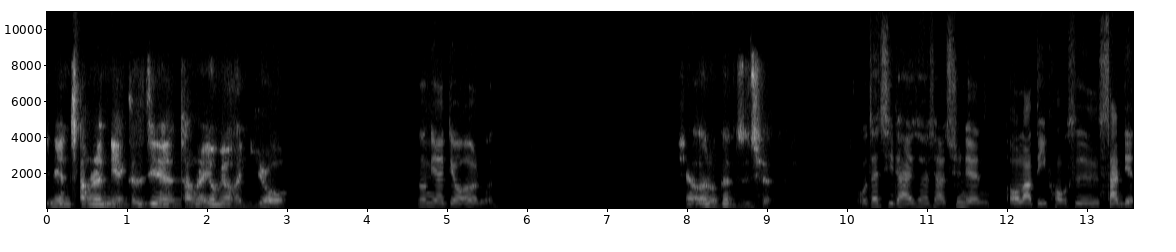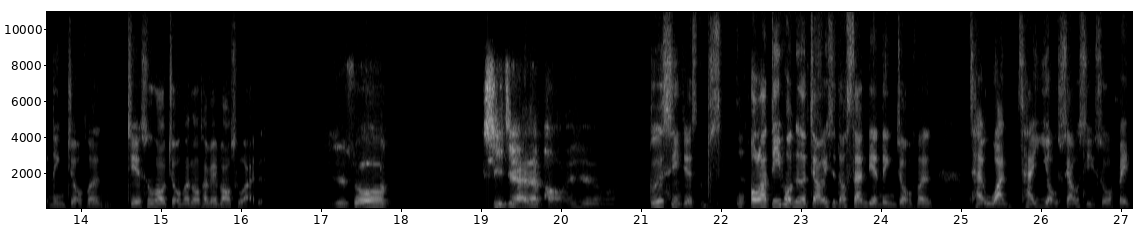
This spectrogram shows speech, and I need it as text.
今年常人年，可是今年常人又没有很优，那你还丢二轮，现在二轮更值钱。我再期待一下下。去年 Oladipo 是三点零九分，结束后九分钟才被爆出来的，你是说细节还在跑那些的吗？不是细节。Oladipo 那个交易是到三点零九分才完，才有消息说被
